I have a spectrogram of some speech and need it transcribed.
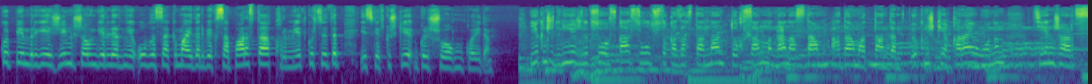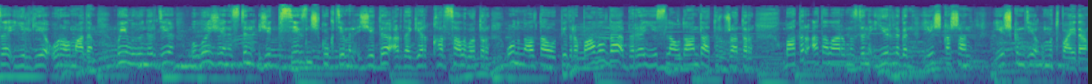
Көппен бірге жеңіс жауынгерлеріне облыс әкімі Айдарбек Сапаров та құрмет көрсетіп, ескерткішке гүл шоғын қойды. Екінші дүниежүзілік соғысқа солтүстік Қазақстаннан 90 мыңнан астам адам аттанды. Өкінішке қарай оның тең жартысы елге оралмады. Биыл өңірде ұлы жеңістің 78-ші көктемін жеті ардагер қарсы алып отыр. Оның алтауы Петропавлда, бірі Есіл ауданында тұрып жатыр. Батыр аталарымыздың ерлігін ешқашан ешкімде ұмытпайды.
